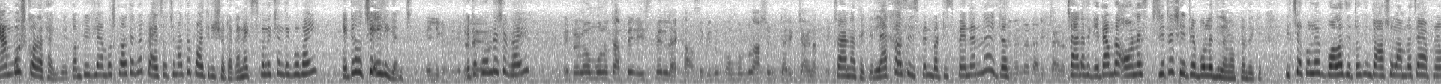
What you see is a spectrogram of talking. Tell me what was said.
অ্যাম্বস করা থাকবে কমপ্লিটলি অ্যাম্বস করা থাকবে। প্রাইস হচ্ছে মাত্র পঁয়ত্রিশশো টাকা। নেক্সট কালেকশন দেখব ভাই এটা হচ্ছে এলিগেন্ট এটা কোন দেশের ভাই? এটা হলো মূলত আপনি স্পেন লেখা আছে কিন্তু কম্বলগুলো আসে ডাইরেক্ট চায়না থেকে। চায়না থেকে। লেখা আছে স্পেন বাট স্পেনের না এটা চায়না থেকে। এটা আমরা অনেস্ট যেটা সেটা বলে দিলাম আপনাদেরকে। ইচ্ছা করলে বলা যেত কিন্তু আসলে আমরা চাই আপনার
